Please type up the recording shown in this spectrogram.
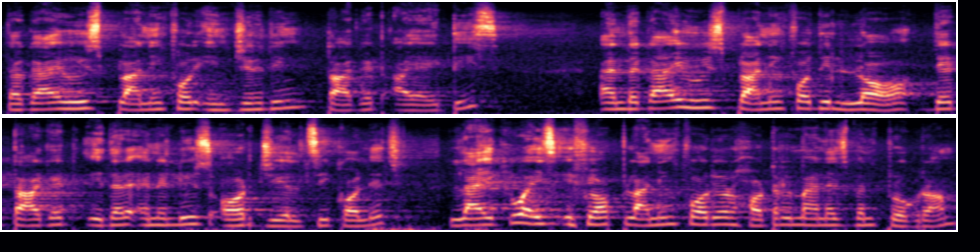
The guy who is planning for engineering target IITs and the guy who is planning for the law they target either NLUs or GLC college. Likewise if you are planning for your hotel management program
